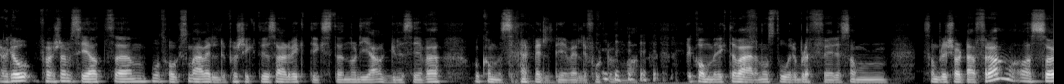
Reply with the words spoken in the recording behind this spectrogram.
Jeg vil jo først og fremst si at um, mot folk som er veldig forsiktige, så er det viktigste når de er aggressive, å komme seg veldig veldig fort unna. Det kommer ikke til å være noen store bløffer som, som blir kjørt derfra. Og så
